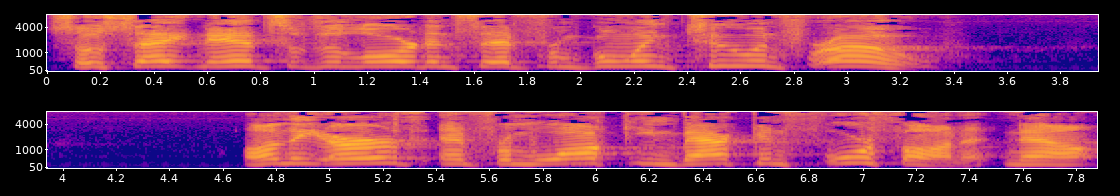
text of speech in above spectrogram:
So Satan answered the Lord and said, from going to and fro on the earth and from walking back and forth on it. Now,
